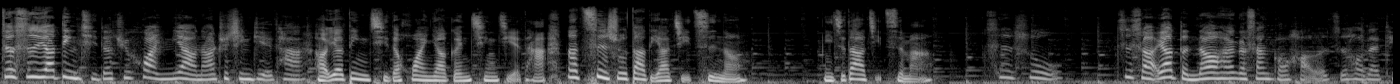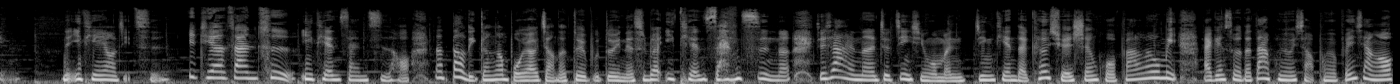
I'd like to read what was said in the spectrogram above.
就是要定期的去换药，然后去清洁它。好，要定期的换药跟清洁它。那次数到底要几次呢？你知道几次吗？次数至少要等到那个伤口好了之后再停。那一天要几次？一天三次。一天三次哈。那到底刚刚博瑶讲的对不对呢？是不是要一天三次呢？接下来呢，就进行我们今天的科学生活 Follow Me，来跟所有的大朋友小朋友分享哦，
